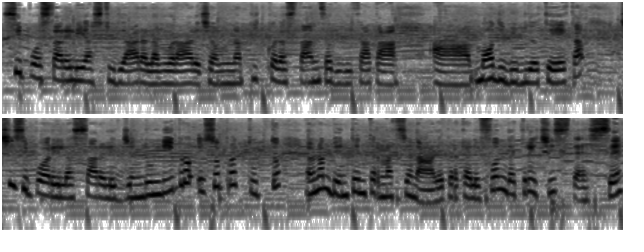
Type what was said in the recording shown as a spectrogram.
si può stare lì a studiare, a lavorare, c'è una piccola stanza dedicata a modi biblioteca ci si può rilassare leggendo un libro e soprattutto è un ambiente internazionale perché le fondatrici stesse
